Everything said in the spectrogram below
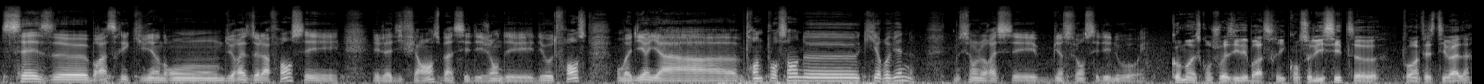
16 euh, brasseries qui viendront du reste de la France et, la différence, ben, c'est des gens des, Hauts-de-France. On va dire il y a 30% de, qui reviennent. Mais sinon le reste, c'est bien souvent c'est des nouveaux. Comment est-ce qu'on choisit les brasseries qu'on sollicite euh, pour un festival?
